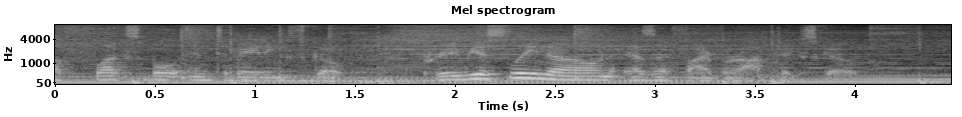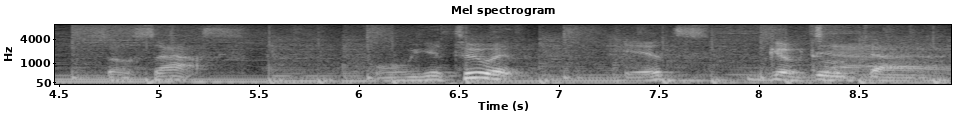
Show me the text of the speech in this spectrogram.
a flexible intubating scope, previously known as a fiber optic scope. So, Sass, before we get to it, it's go time. Go time.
